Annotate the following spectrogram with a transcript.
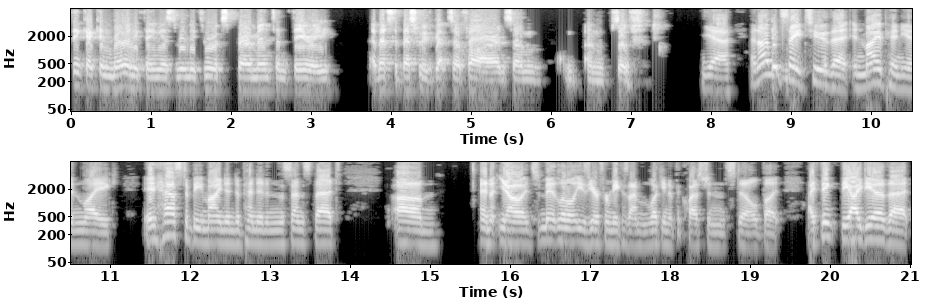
think I can know anything is really through experiment and theory. And that's the best we've got so far. And so I'm, I'm, I'm sort of. Yeah. And I would say too that in my opinion, like, it has to be mind independent in the sense that, um, and you know it's a little easier for me because I'm looking at the question still, but I think the idea that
